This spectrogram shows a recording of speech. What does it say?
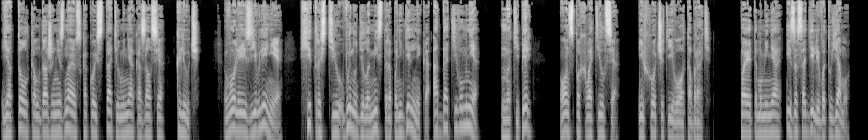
я толком даже не знаю, с какой стати у меня оказался ключ. Волеизъявление хитростью вынудило мистера Понедельника отдать его мне, но теперь он спохватился и хочет его отобрать. Поэтому меня и засадили в эту яму,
